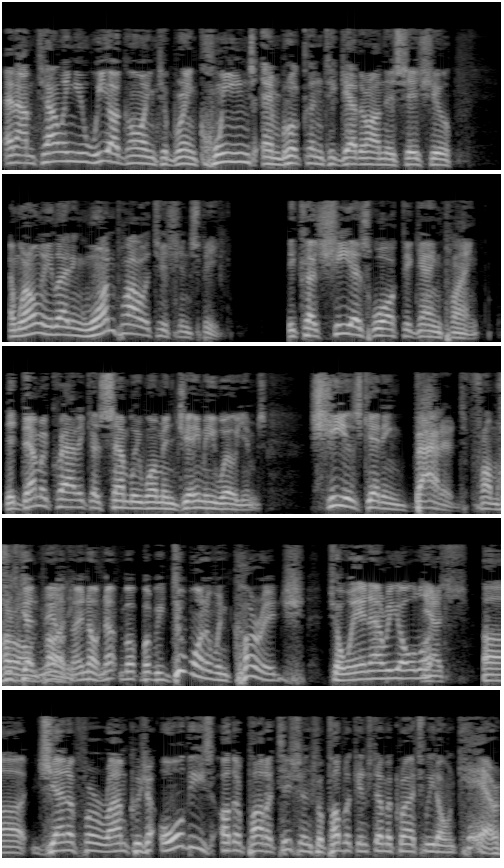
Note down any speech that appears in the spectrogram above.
And I'm telling you, we are going to bring Queens and Brooklyn together on this issue. And we're only letting one politician speak because she has walked the gangplank. The Democratic Assemblywoman, Jamie Williams. She is getting battered from her She's own getting party. nailed. I know, not, but, but we do want to encourage Joanne Ariola, Yes. uh, Jennifer Rajkumar, all these other politicians, Republicans, Democrats. We don't care.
